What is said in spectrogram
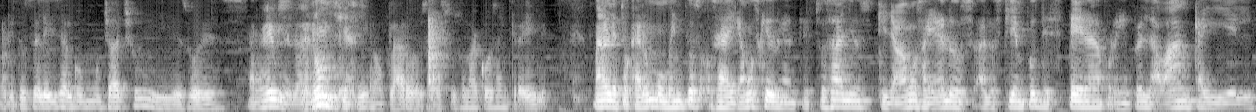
ahorita usted le dice a algún muchacho y eso es... Terrible, lo. Sí, no, claro. O sea, eso es una cosa increíble. Bueno, le tocaron momentos, o sea, digamos que durante estos años, que ya vamos a ir a los, a los tiempos de espera, por ejemplo, en la banca y el,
